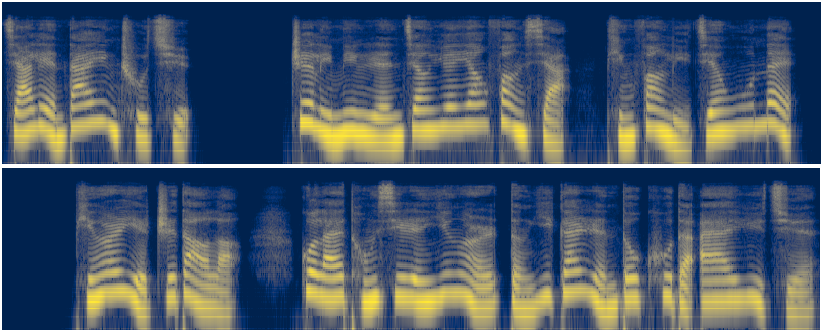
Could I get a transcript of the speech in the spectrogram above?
贾琏答应出去。这里命人将鸳鸯放下，停放里间屋内。平儿也知道了，过来同袭人莺儿等一干人都哭得哀哀欲绝。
